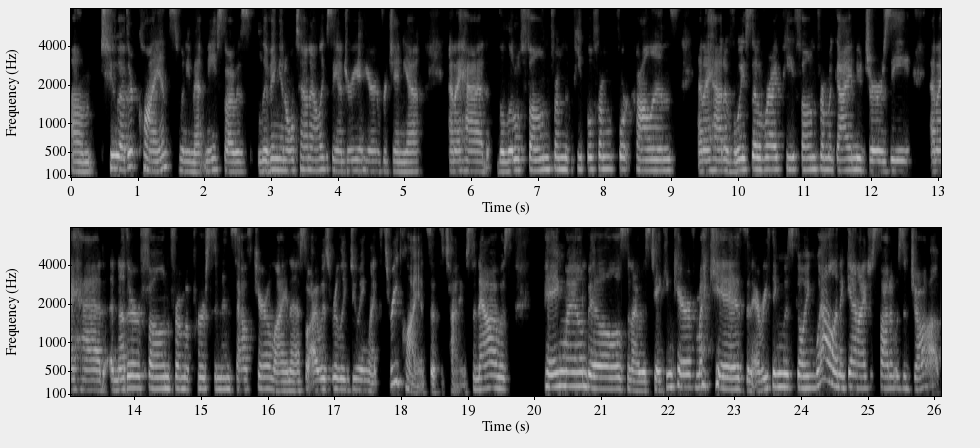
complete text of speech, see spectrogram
um, two other clients when he met me. So I was living in Old Town Alexandria here in Virginia, and I had the little phone from the people from Fort Collins, and I had a voice over IP phone from a guy in New Jersey, and I had another phone from a person in South Carolina. So I was really doing like three clients at the time. So now I was paying my own bills and I was taking care of my kids and everything was going well. And again, I just thought it was a job.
